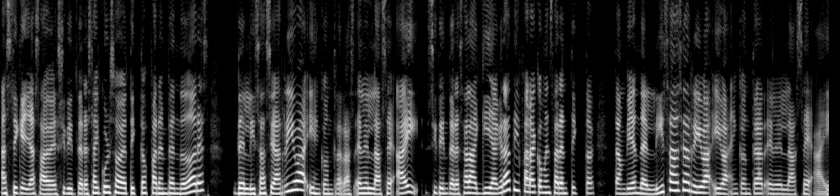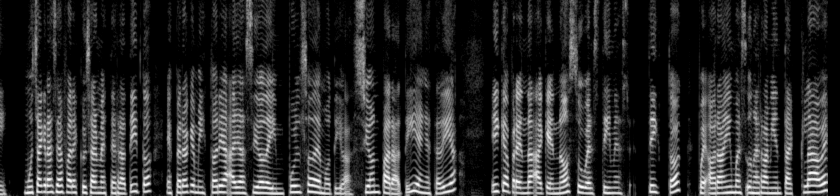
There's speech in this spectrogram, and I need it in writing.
Así que ya sabes, si te interesa el curso de TikTok para emprendedores, desliza hacia arriba y encontrarás el enlace ahí. Si te interesa la guía gratis para comenzar en TikTok, también desliza hacia arriba y vas a encontrar el enlace ahí. Muchas gracias por escucharme este ratito. Espero que mi historia haya sido de impulso, de motivación para ti en este día y que aprenda a que no subestimes TikTok, pues ahora mismo es una herramienta clave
